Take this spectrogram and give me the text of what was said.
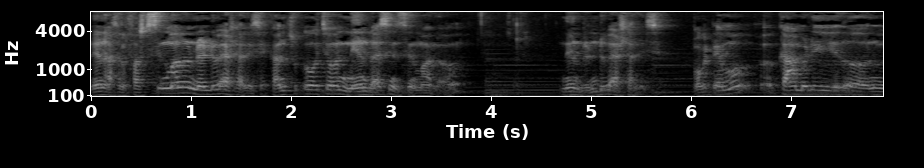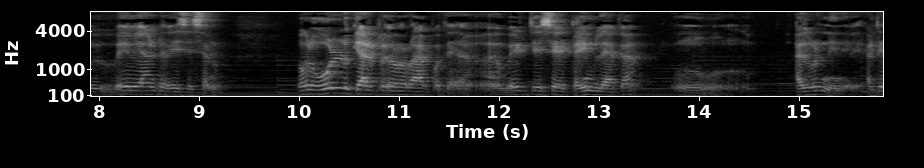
నేను అసలు ఫస్ట్ సినిమాలో రెండు వేషాలు వేసాను కంచుకోవచ్చు అని నేను రాసిన సినిమాలో నేను రెండు వేషాలు వేసాను ఒకటేమో కామెడీ ఏదో నువ్వు వేవే అంటే వేసేసాను. ఒకటి ఓల్డ్ క్యారెక్టర్ రాకపోతే వెయిట్ చేసే టైం లేక అది కూడా నేనే అంటే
